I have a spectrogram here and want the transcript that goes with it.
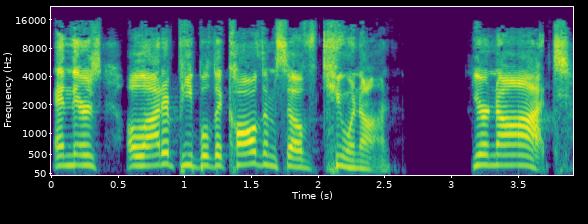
And there's a lot of people that call themselves QAnon. You're not.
